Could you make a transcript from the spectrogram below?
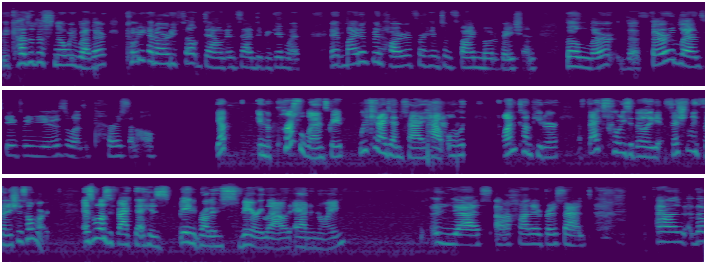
Because of the snowy weather, Cody had already felt down and sad to begin with. It might have been harder for him to find motivation. The lur- the third landscape we used was personal. Yep. In the personal landscape, we can identify how only one computer affects Cody's ability to efficiently finish his homework, as well as the fact that his baby brother is very loud and annoying. Yes, a hundred percent. And the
